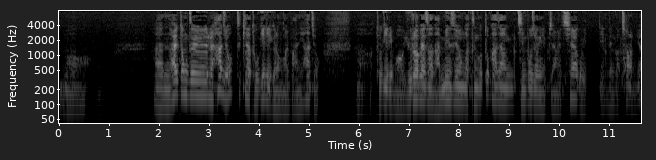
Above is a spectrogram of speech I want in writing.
뭐 하는 활동들을 하죠. 특히나 독일이 그런 걸 많이 하죠. 어, 독일이 뭐 유럽에서 난민 수용 같은 것도 가장 진보적인 입장을 취하고 있, 는 것처럼요.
